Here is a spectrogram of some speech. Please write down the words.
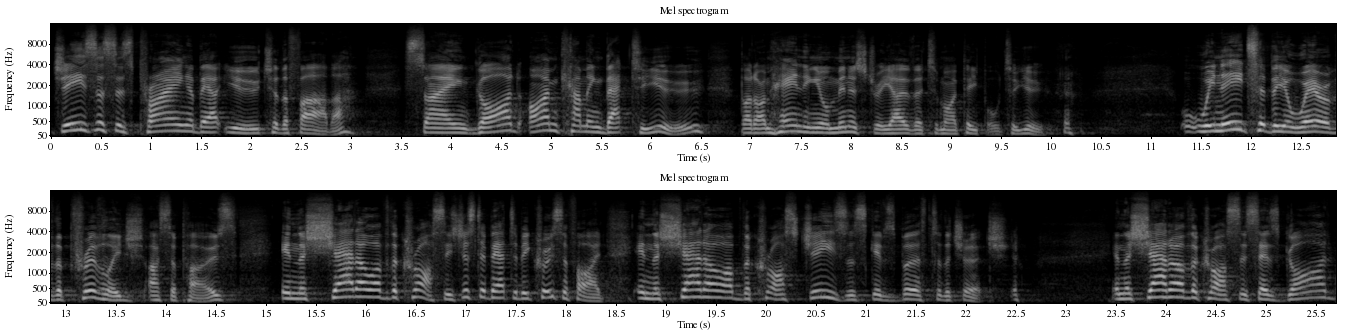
Jesus is praying about you to the Father, saying, God, I'm coming back to you, but I'm handing your ministry over to my people, to you. we need to be aware of the privilege, I suppose, in the shadow of the cross, he's just about to be crucified. In the shadow of the cross, Jesus gives birth to the church. In the shadow of the cross, it says, God,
